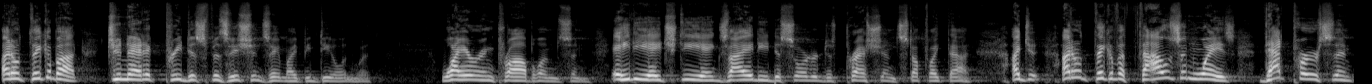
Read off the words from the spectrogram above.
I don't think about genetic predispositions they might be dealing with wiring problems and ADHD, anxiety disorder, depression, stuff like that. I, just, I don't think of a thousand ways that person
